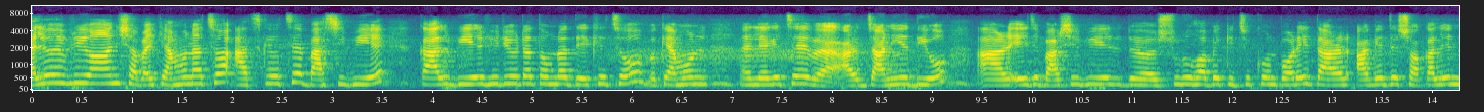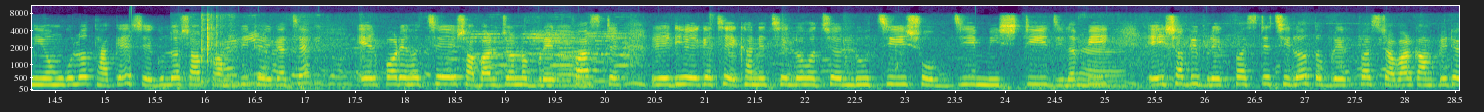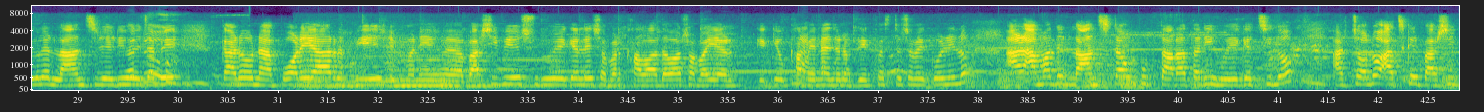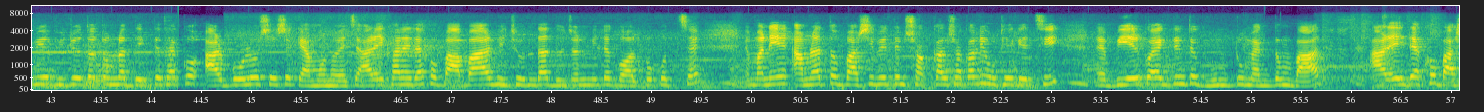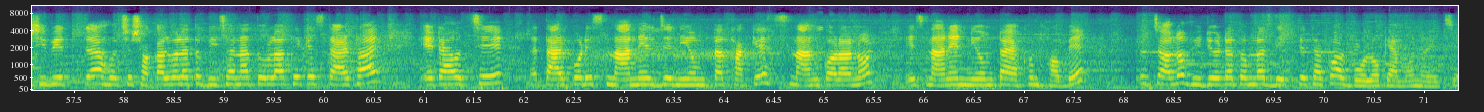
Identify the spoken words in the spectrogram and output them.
Hello everyone সবাই কেমন আছো? আজকে হচ্ছে বাসি বিয়ে। কাল বিয়ের ভিডিওটা তোমরা দেখেছ। কেমন লেগেছে আর জানিয়ে দিও। আর এই যে বাসি বিয়ে শুরু হবে কিছুক্ষণ পরেই তার আগে যে সকালের নিয়মগুলো থাকে সেগুলো সব কমপ্লিট হয়ে গেছে। এরপরে হচ্ছে সবার জন্য ব্রেকফাস্ট রেডি হয়ে গেছে। এখানে ছিল হচ্ছে লুচি সবজি মিষ্টি জিলাপি এই সবই ব্রেকফাস্টে ছিল। তো ব্রেকফাস্ট সবার কমপ্লিট হয়ে গেলে লাঞ্চ রেডি হয়ে যাবে। কারণ পরে আর বিয়ে মানে বাসি বিয়ে শুরু হয়ে গেলে সবার খাওয়া দাওয়া সবাই আর কেউ খাবে না যেন ব্রেকফাস্টটা সবাই করে নিল। আর আমাদের লাঞ্চটাও খুব তাড়াতাড়ি হয়ে গেছিল। আর চলো আজকের বাসি বিয়ে ভিডিওটা তোমরা দেখতে থাকো আর বলো শেষে কেমন হয়েছে। আর এখানে দেখো বাবা আর মিঠুনদা দুজন মিলে গল্প করছে। মানে আমরা তো বাসি দিন সকাল সকালই উঠে গেছি। বিয়ের কয়েকদিন তো ঘুমটুম একদম বাদ। আর এই দেখো বাসি বিয়েটা হচ্ছে সকালবেলা তো বিছানা তোলা থেকে স্টার্ট হয়। এটা হচ্ছে তারপরে স্নানের যে নিয়মটা থাকে, স্নান করানোর, এই স্নানের নিয়মটা এখন হবে। তো চলো ভিডিওটা তোমরা দেখতে থাকো আর বলো কেমন হয়েছে।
